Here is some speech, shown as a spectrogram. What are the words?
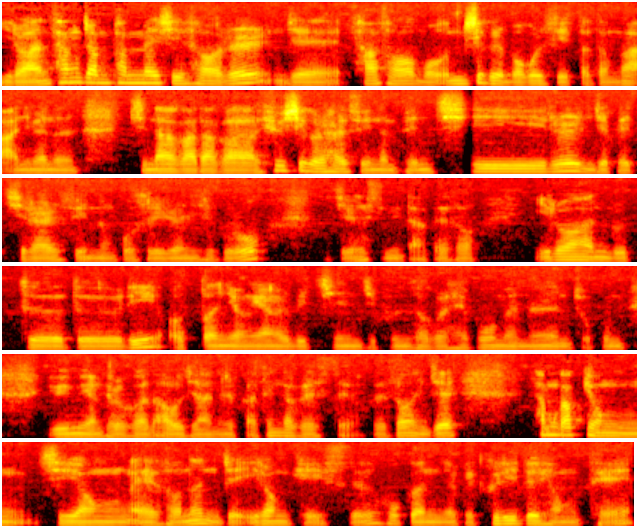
이러한 상점 판매 시설을 이제 사서 뭐 음식을 먹을 수 있다던가 아니면은 지나가다가 휴식을 할 수 있는 벤치를 이제 배치를 할 수 있는 곳을 이런 식으로 배치를 했습니다. 그래서 이러한 루트들이 어떤 영향을 미치는지 분석을 해보면은 조금 유의미한 결과가 나오지 않을까 생각을 했어요. 그래서 이제 삼각형 지형에서는 이제 이런 케이스 혹은 이렇게 그리드 형태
